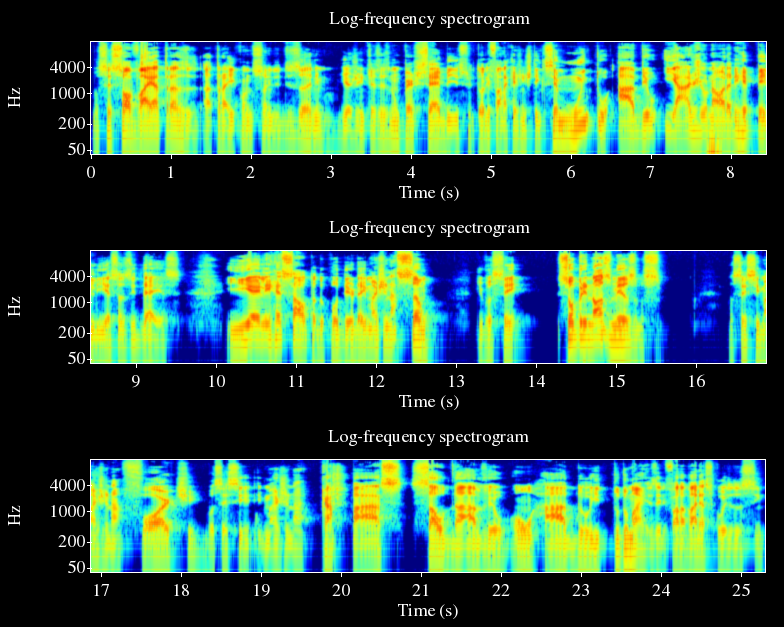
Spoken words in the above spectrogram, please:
você só vai atrair condições de desânimo. E a gente às vezes não percebe isso. Então ele fala que a gente tem que ser muito hábil e ágil na hora de repelir essas ideias. E ele ressalta do poder da imaginação, de você sobre nós mesmos. Você se imaginar forte, você se imaginar capaz, saudável, honrado e tudo mais. Ele fala várias coisas assim.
